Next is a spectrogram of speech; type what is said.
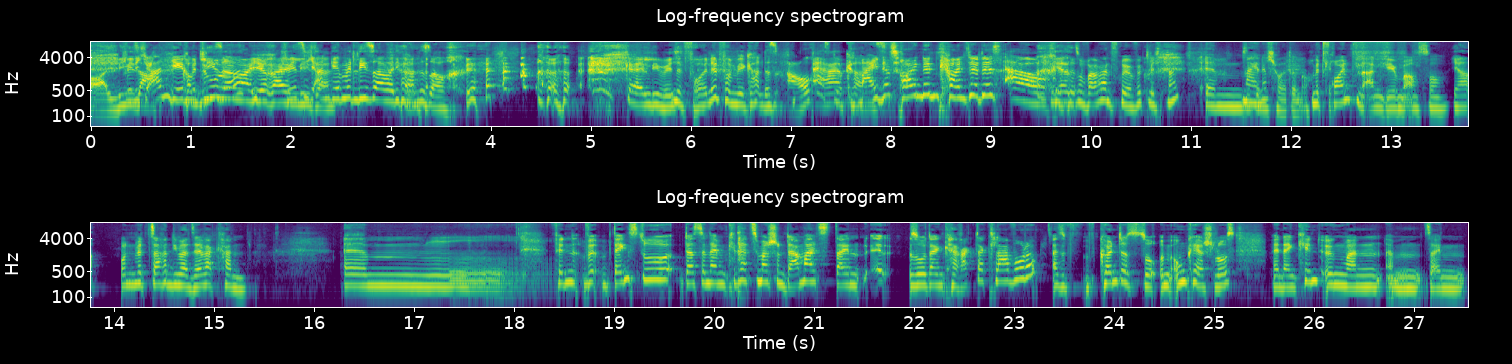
Oh, Lisa. Ich will nicht angeben Komm mit Lisa. Mal hier rein, ich will nicht Lisa. angeben mit Lisa, aber die kann das auch. Geil, liebe ich. Eine Freundin von mir kann das auch, was Äh, du kannst. meine Freundin konnte das auch. Ja, so war man früher wirklich, ne? Ähm, so bin Meine- ich heute noch. Mit Freunden angeben auch so. Ja. Und mit Sachen, die man selber kann. Ähm, Find, denkst du, dass in deinem Kinderzimmer schon damals dein äh, so dein Charakter klar wurde? Also könnte es so im Umkehrschluss, wenn dein Kind irgendwann ähm, sein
